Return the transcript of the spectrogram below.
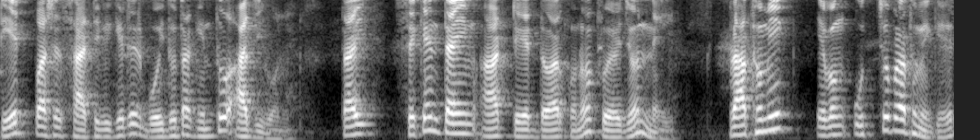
টেট পাসের সার্টিফিকেটের বৈধতা কিন্তু আজীবন। তাই সেকেন্ড টাইম আর টেট দেওয়ার কোনো প্রয়োজন নেই। প্রাথমিক এবং উচ্চ প্রাথমিকের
